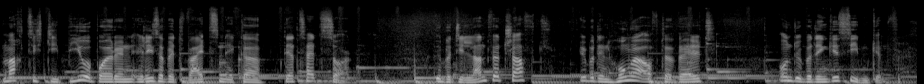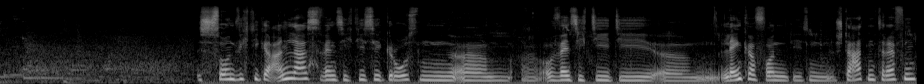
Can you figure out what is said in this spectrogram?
macht sich die Biobäuerin Elisabeth Weizenecker derzeit Sorgen. Über die Landwirtschaft, über den Hunger auf der Welt und über den G7-Gipfel. Ist so ein wichtiger Anlass, wenn sich diese großen, ähm, äh, wenn sich die, die ähm, Lenker von diesen Staaten treffen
